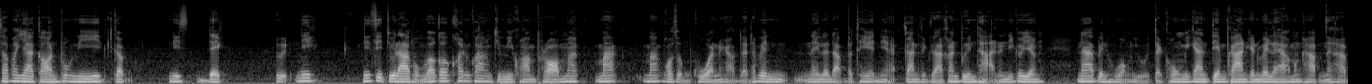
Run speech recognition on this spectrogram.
ทรัพยากรพวกนี้กับนิสเด็กอึนี่นิสิตจุฬาผมว่าก็ค่อนข้างจะมีความพร้อมมากมากมากพอสมควรนะครับ แต่ถ้าเป็นในระดับประเทศเนี่ยการศึกษาขั้นพื้นฐานอันนี้ก็ยังน่าเป็นห่วงอยู่ แต่คงมีการเตรียมการกันไว้แล้วมั้งครับนะครับ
